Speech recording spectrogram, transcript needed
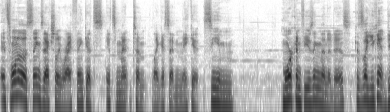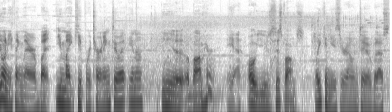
It's one of those things actually where I think it's it's meant to like I said make it seem more confusing than it is cuz like you can't do anything there, but you might keep returning to it, you know. Do you need a, a bomb here? Yeah. Oh, use his bombs. Well, you can use your own too, but I was,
